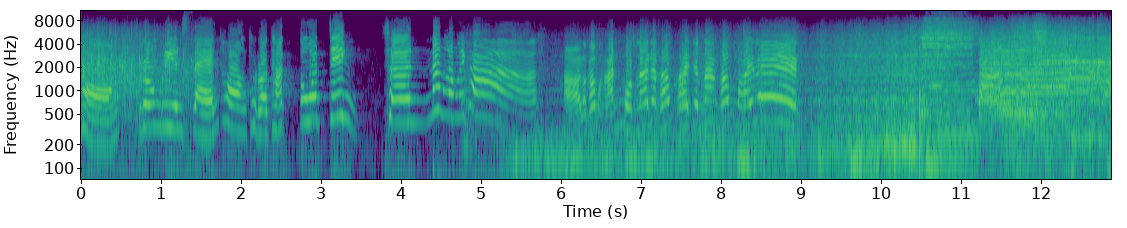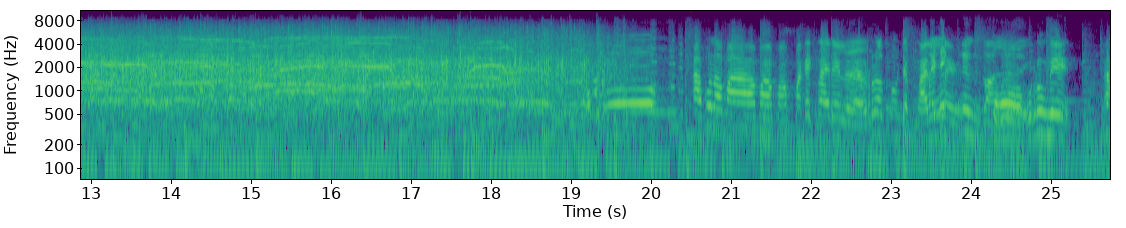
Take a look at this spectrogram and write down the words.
ของโรงเรียนแสงทองโทรทัศน์ตัวจริง เชิญนั่งลงเลยค่ะ เอาละครับหันหมดแล้วนะครับ ใครจะนั่งครับหมายเลขสามโอ้อะพวกเรามามามามาใกล้ๆได้เลย เริ่มต้นจากหมายเลขหมายเลขหนึ่งก่อนโอ้เลยคุณรุ่งนี่อะ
